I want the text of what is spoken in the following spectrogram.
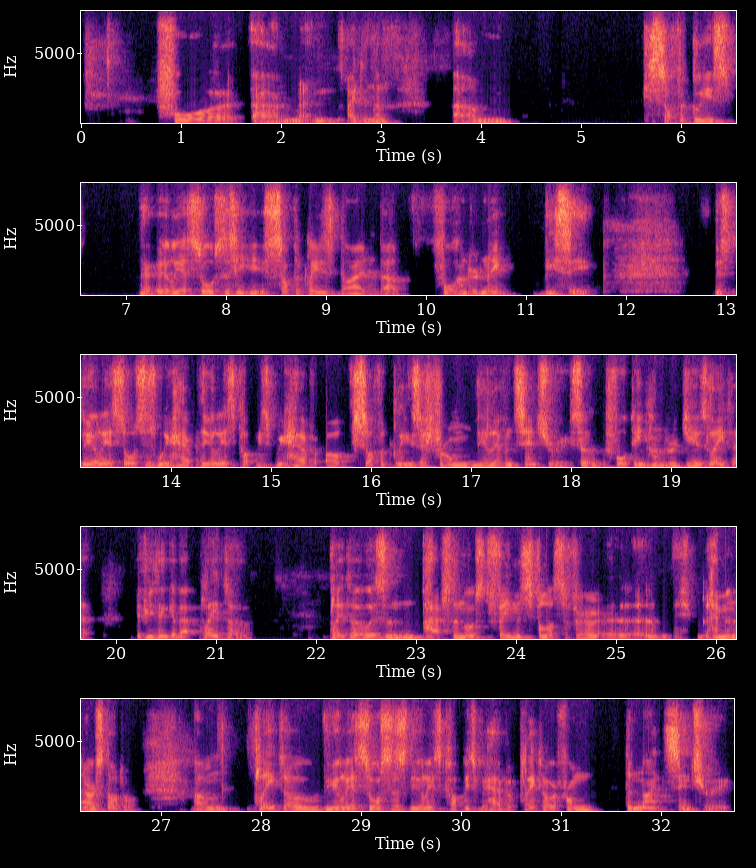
for um, I don't know, um, Sophocles, the earliest sources, he, Sophocles died about 408 BC. This, the earliest sources we have, the earliest copies we have of Sophocles are from the 11th century, so 1400 years later. If you think about Plato, Plato was um, perhaps the most famous philosopher, uh, him and Aristotle. Um, Plato, the earliest sources, the earliest copies we have of Plato are from the 9th century.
